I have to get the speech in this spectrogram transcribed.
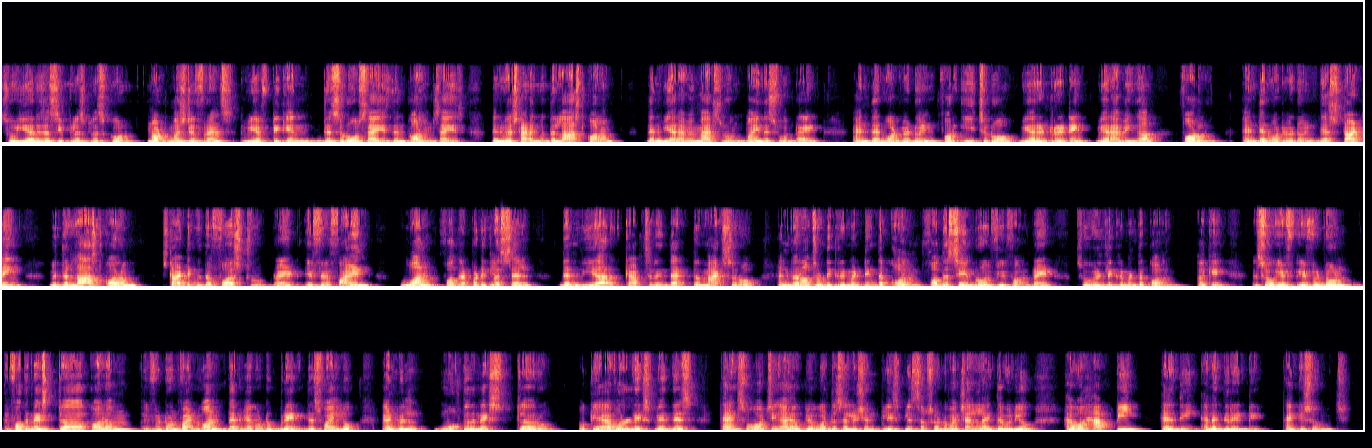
So here is a C++ code, not much difference. We have taken this row size, then column size, then we are starting with the last column, then we are having max row minus one, right? And then what we're doing for each row, we are iterating, we are having a for loop. And then what we're doing, we are starting with the last column, starting with the first row, right? If we find one for that particular cell, then we are capturing that max row and we're also decrementing the column for the same row if we found, right? So we'll decrement the column. Okay. So if, if we don't, for the next uh, column, if we don't find one, then we are going to break this while loop and we'll move to the next uh, row. Okay. I've already explained this. Thanks for watching. I hope you've got the solution. Please, please subscribe to my channel, like the video. Have a happy, healthy and a great day. Thank you so much.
